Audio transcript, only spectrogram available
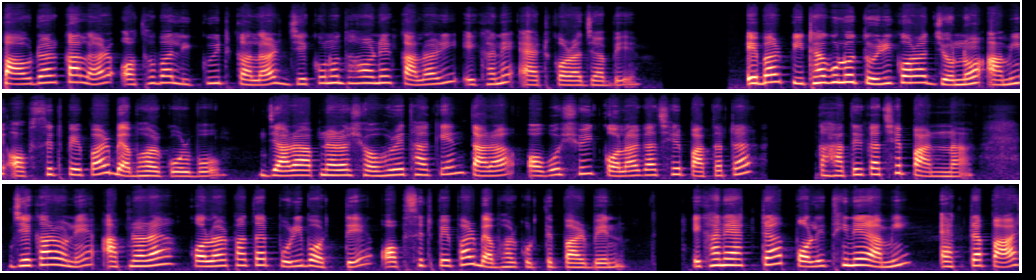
পাউডার কালার অথবা লিকুইড কালার যে কোনো ধরনের কালারই এখানে অ্যাড করা যাবে। এবার পিঠাগুলো তৈরি করার জন্য আমি অফসেট পেপার ব্যবহার করব। যারা আপনারা শহরে থাকেন, তারা অবশ্যই কলা গাছের পাতাটা হাতের কাছে পান না। যে কারণে আপনারা কলার পাতার পরিবর্তে অফসেট পেপার ব্যবহার করতে পারবেন। এখানে একটা পলিথিনের আমি একটা পাশ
